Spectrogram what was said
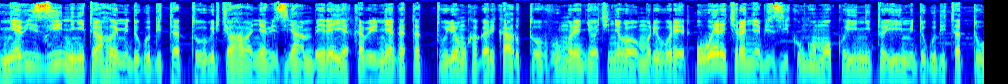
Nyabizi ni inyito yahawe imidugudu itatu bityo haba nyabizi ya mbere iya kabiri n'iya gatatu yo mu kagari ka rutovu umurenge wa kinyababa muri burera. Uwerekera nyabizi ku nkomoko y'inyito y'iyi midugudu itatu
